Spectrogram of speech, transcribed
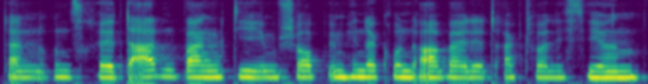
dann unsere Datenbank, die im Shop im Hintergrund arbeitet, aktualisieren.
